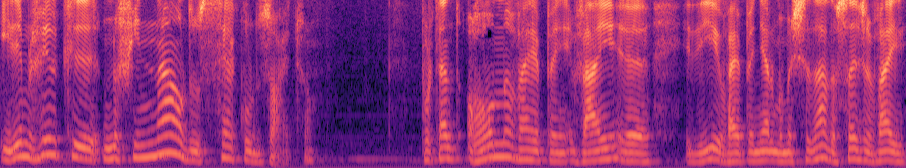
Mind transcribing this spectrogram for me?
Iremos ver que no final do século XVIII, portanto, Roma vai, apanhar, vai, digo, vai apanhar uma machadada, ou seja, vai,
